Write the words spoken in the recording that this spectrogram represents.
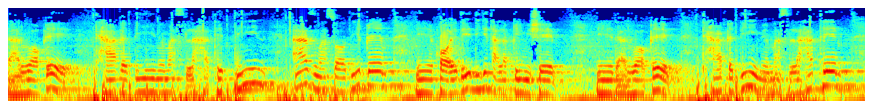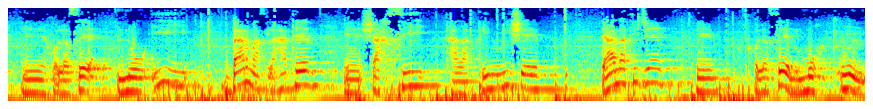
در واقع تقدیم مسلحت دین از مصادیق قاعده دیگه تلقی میشه. در واقع تقدیم مسلحت خلاصه نوعی بر مسلحت شخصی تلقی میشه. در نتیجه خلاصه محکم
